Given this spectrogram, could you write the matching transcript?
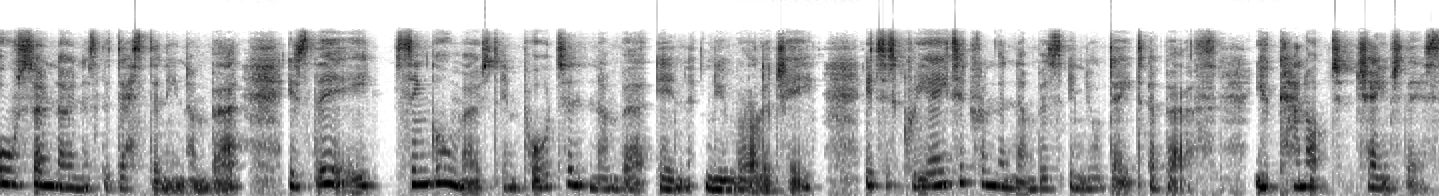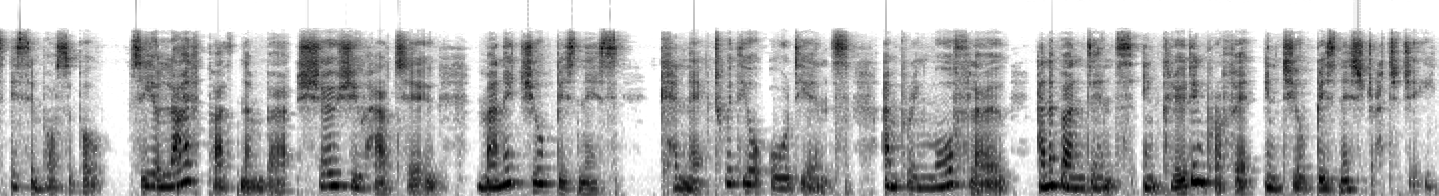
also known as the destiny number, is the single most important number in numerology. It is created from the numbers in your date of birth. You cannot change this, it's impossible. So, your life path number shows you how to manage your business, connect with your audience, and bring more flow and abundance, including profit, into your business strategy.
